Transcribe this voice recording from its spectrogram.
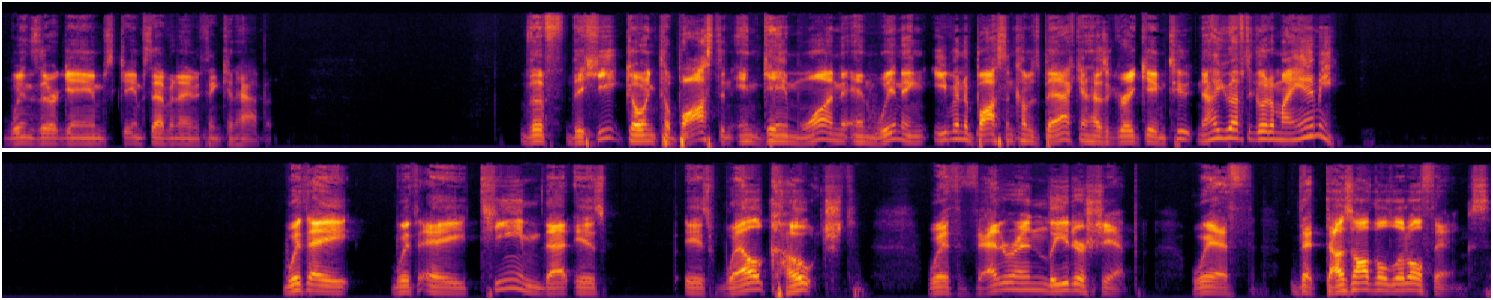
wins their games, game seven, anything can happen. The the Heat going to Boston in game one and winning, even if Boston comes back and has a great game too, now you have to go to Miami. With a with a team that is is well coached, with veteran leadership, with that does all the little things.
